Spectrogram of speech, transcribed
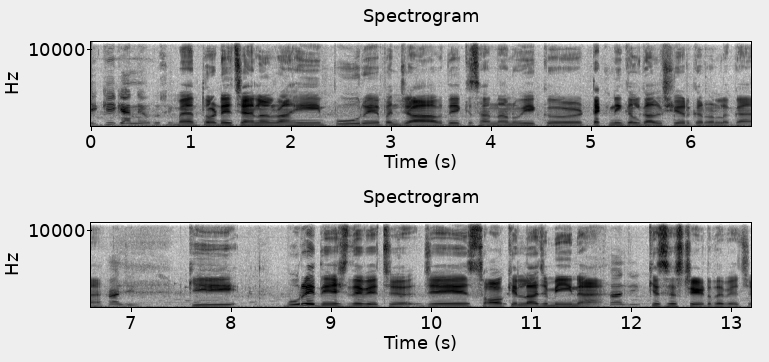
ਕੀ ਕੀ ਕਹਿੰਦੇ ਹੋ ਤੁਸੀਂ? ਮੈਂ ਤੁਹਾਡੇ ਚੈਨਲ ਰਾਹੀਂ ਪੂਰੇ ਪੰਜਾਬ ਦੇ ਕਿਸਾਨਾਂ ਨੂੰ ਇੱਕ ਟੈਕਨੀਕਲ ਗੱਲ ਸ਼ੇਅਰ ਕਰਨ ਲੱਗਾ ਹਾਂ। ਹਾਂਜੀ। ਕਿ ਪੂਰੇ ਦੇਸ਼ ਦੇ ਵਿੱਚ ਜੇ 100 ਕਿੱਲਾ ਜ਼ਮੀਨ ਹੈ ਹਾਂਜੀ। ਕਿਸੇ ਸਟੇਟ ਦੇ ਵਿੱਚ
